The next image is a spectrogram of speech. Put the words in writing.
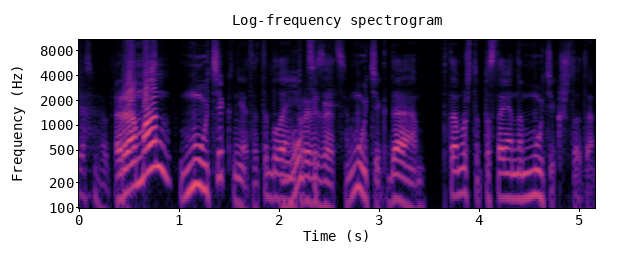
я смотрю. Роман Мутик, нет, это была Мутик? импровизация. Мутик, да, потому что постоянно мутик что-то.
